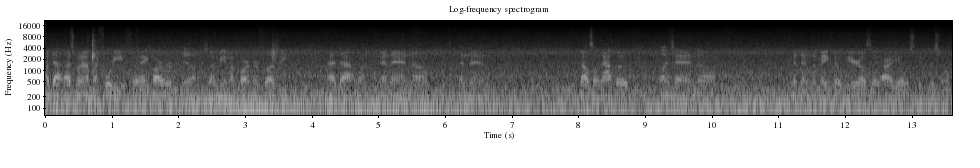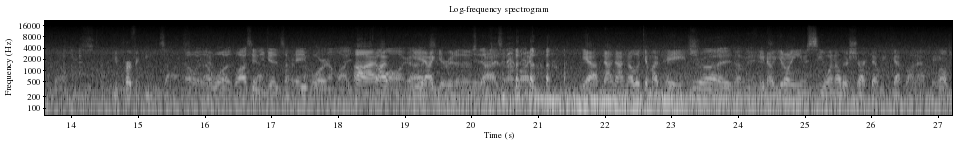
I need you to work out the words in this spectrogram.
Uh, that that's when I had my 48 foot egg harbor. Yeah. So me and my partner Fuzzy had that one, and then um, and then that was on that boat, and then uh, and then the Mako here. I was like, all right, yeah, we'll stick this one. You know, he's you're perfect eating size. Oh, that was. Well, I seen Yeah. you get some hay for it. I'm like, Uh, come I, on, guys. Yeah, I get rid of those guys, and I'm like, yeah. Now, now, now look at my page. Right. I mean, You know, you don't even see one other shark that we kept on that page. Oh, but-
